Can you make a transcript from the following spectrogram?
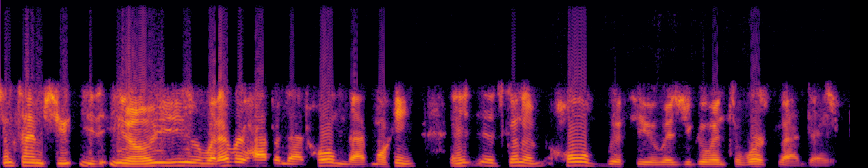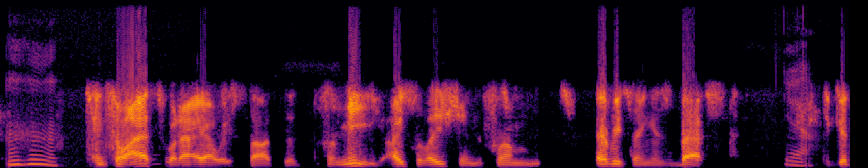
sometimes you you, you know you, whatever happened at home that morning it, it's going to hold with you as you go into work that day. Mm-hmm. and so that's what i always thought that for me isolation from everything is best yeah. to get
